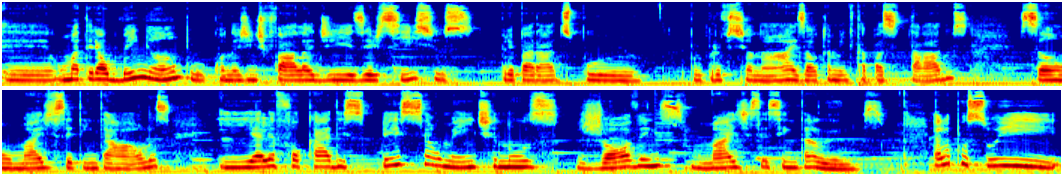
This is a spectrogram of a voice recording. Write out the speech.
é, um material bem amplo quando a gente fala de exercícios preparados por, por profissionais altamente capacitados são mais de 70 aulas e ela é focada especialmente nos jovens mais de 60 anos. Ela possui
